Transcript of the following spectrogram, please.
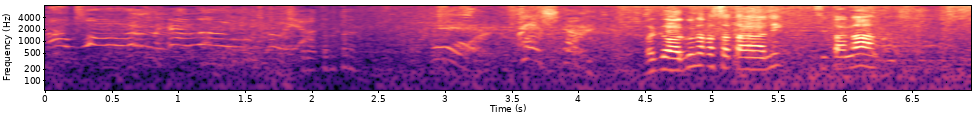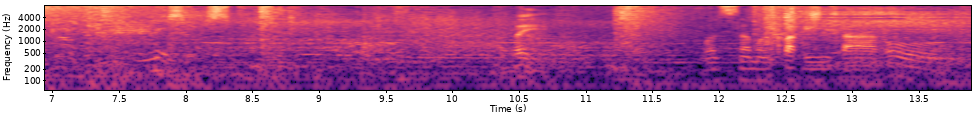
A warm hello to ya. Ay, gago, nakasatanik. Si Tanga. Abay. Once na magpakita ako. Ako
